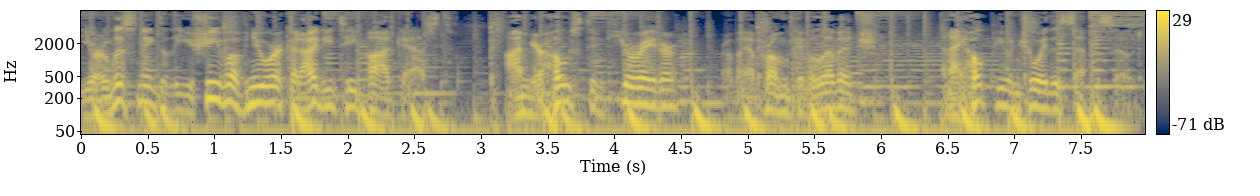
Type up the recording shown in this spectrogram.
You're listening to the Yeshiva of Newark at IDT podcast. I'm your host and curator, Rabbi Abram Kibalevich, and I hope you enjoy this episode.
